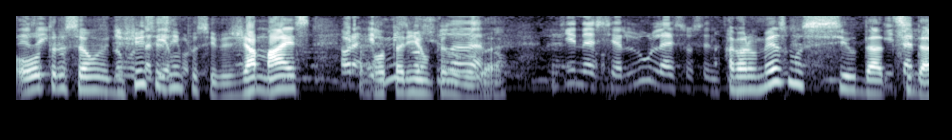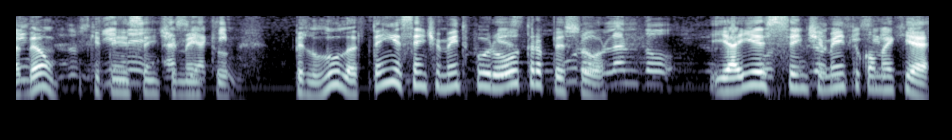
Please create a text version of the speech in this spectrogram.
Outros são difíceis e impossíveis. Jamais votariam pelo Lula. Agora, o mesmo cidadão que tem esse sentimento pelo Lula tem esse sentimento por outra pessoa. E aí esse sentimento como é que é?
